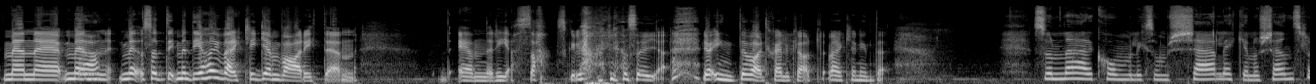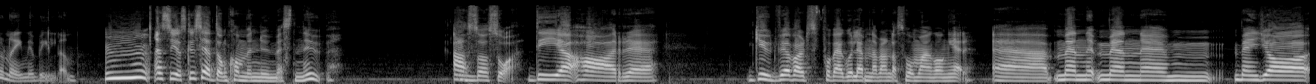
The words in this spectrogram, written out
Men, eh, men, ja. men, så det, men det har ju verkligen varit en, en resa skulle jag vilja säga. Det har inte varit självklart, verkligen inte. Så när kom liksom kärleken och känslorna in i bilden? Mm, alltså jag skulle säga att de kommer nu mest nu. Alltså mm. så. Det har... Eh, gud, vi har varit på väg att lämna varandra så många gånger. Eh, men, men, eh, men jag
